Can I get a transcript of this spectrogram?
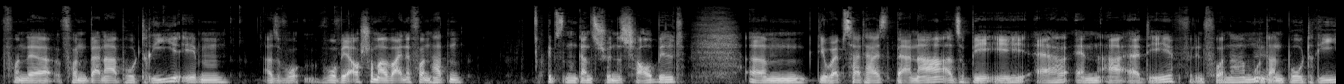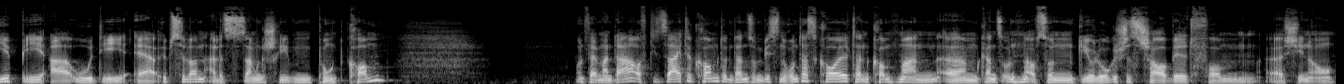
von der von Bernard Baudry eben, also wo, wo wir auch schon mal Weine von hatten, gibt es ein ganz schönes Schaubild. Ähm, die Website heißt Bernard, also B-E-R-N-A-R-D für den Vornamen mhm. und dann Baudry, B-A-U-D-R-Y, alles zusammengeschrieben.com. Und wenn man da auf die Seite kommt und dann so ein bisschen runterscrollt, dann kommt man ähm, ganz unten auf so ein geologisches Schaubild vom äh, Chinon.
